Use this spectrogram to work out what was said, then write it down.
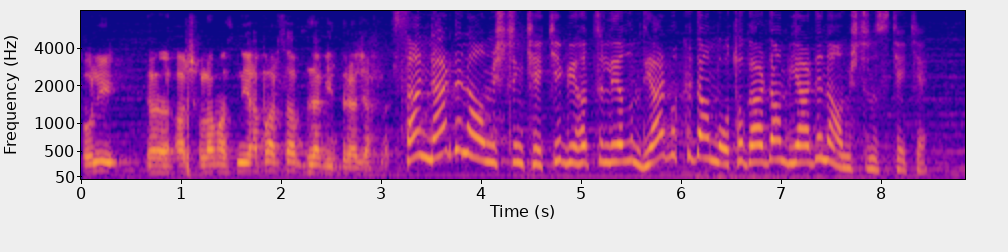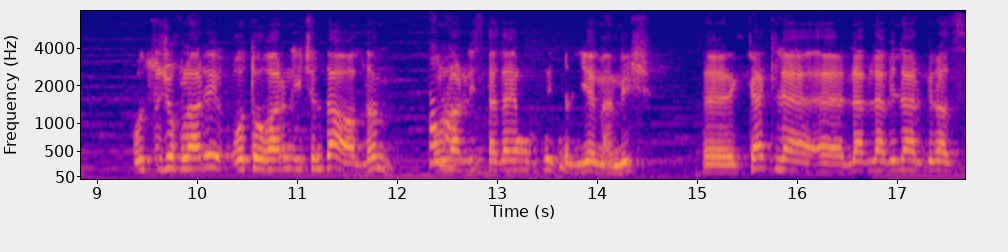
onu e, açıklamasını yaparsa bize bildirecekler. Sen nereden almıştın keki? Bir hatırlayalım. Diyarbakır'dan mı, otogardan bir yerden almıştınız keki? Bu sucukları otogarın içinde aldım. Tamam. Onlar listede yazdıdır yememiş. E, kekle e, leblebiler biraz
